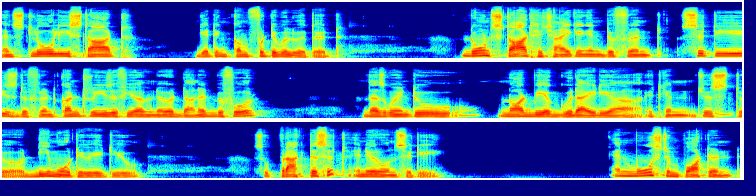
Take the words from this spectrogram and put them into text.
and slowly start getting comfortable with it. Don't start hitchhiking in different cities, different countries if you have never done it before. That's going to not be a good idea. It can just uh, demotivate you. So practice it in your own city. And most important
